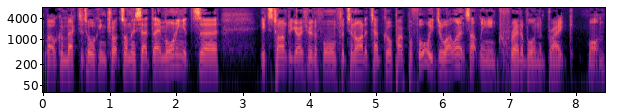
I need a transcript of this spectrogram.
Welcome back to Talking Trots on this Saturday morning. It's uh, it's time to go through the form for tonight at Tabcorp Park. Before we do, I learned something incredible in the break, Mon.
